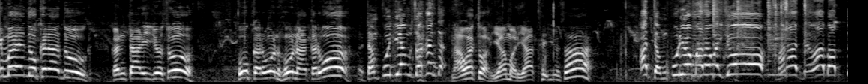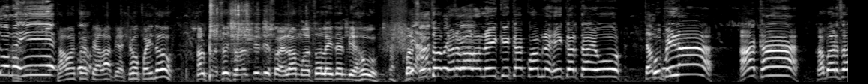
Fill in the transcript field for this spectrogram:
એમાંય દુઃખ ના દુઃખ. કંટાળી જોશું છું. શું કરવું ને હું ના કરવું? ચંપુજી આમ સકન ના હોય તો હરિયા મરિયા થઈ ગયો છે. આ ચંપુડીઓ મારો વૈસો મારા જવાબ આપતો નહીં. ના હોય તો પેલા બેસો પૈ દઉં. અને પછી શાંતિથી સોયલા મોચો લઈ જઈને બેહું. પછી તો ઘરવાળો નહીં કી કે કોમ નહીં કરતા એવું. ચંપુ- રા આખા! ખબર છે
